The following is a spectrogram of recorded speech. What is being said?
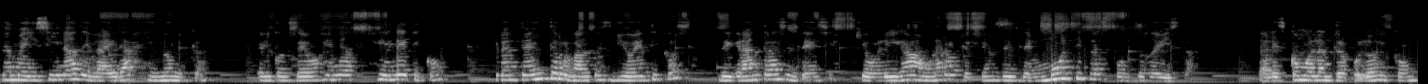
la medicina de la era genómica, el Consejo Genético, plantea interrogantes bioéticos de gran trascendencia que obliga a una reflexión desde múltiples puntos de vista, tales como el antropológico,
